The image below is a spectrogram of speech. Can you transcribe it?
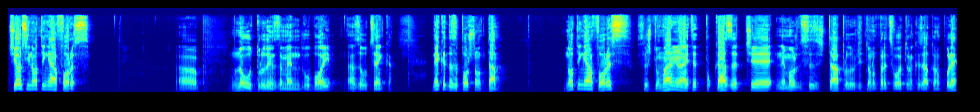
Челси Нотингам Форест. Много труден за мен двубой а, за оценка. Нека да започна от там. Nottingham Forest срещу Man United показа, че не може да се защитава продължително пред своето наказателно поле,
